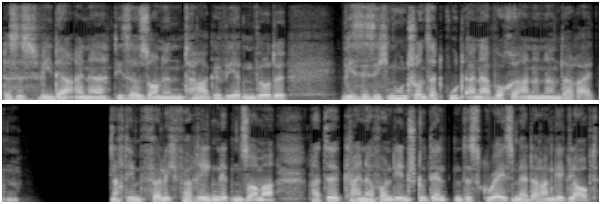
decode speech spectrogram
dass es wieder einer dieser Sonnentage werden würde, wie sie sich nun schon seit gut einer Woche aneinanderreiten. Nach dem völlig verregneten Sommer hatte keiner von den Studenten des Grace mehr daran geglaubt,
